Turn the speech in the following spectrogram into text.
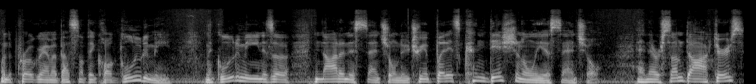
on the program about something called glutamine. And glutamine is a not an essential nutrient, but it's conditionally essential. And there are some doctors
